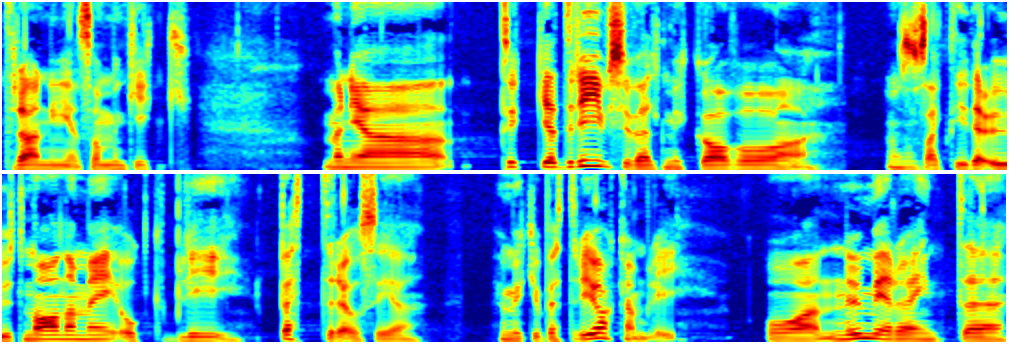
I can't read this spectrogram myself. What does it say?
träningen som en kick. Men jag tycker jag drivs ju väldigt mycket av att, som sagt tidigare, utmana mig och bli bättre och se hur mycket bättre jag kan bli. Och numera är inte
